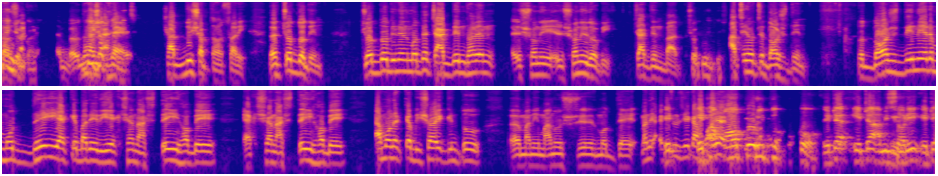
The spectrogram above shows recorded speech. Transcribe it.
দিন যোগ করে। দুই সপ্তাহ হ্যাঁ, সাত দুই সপ্তাহ সরি চোদ্দ দিন। চোদ্দ দিনের মধ্যে চার দিন ধরেন শনি শনি রবি চার দিন বাদ। আছে হচ্ছে দশ দিন। তো দশ দিনের মধ্যেই একেবারে রিয়েকশন আসতেই হবে অ্যাকশন আসতেই হবে। এমন একটা বিষয় কিন্তু মানে মানুষের মধ্যে মানে যেটা অপরিপক্ক। এটা এটা আমি সরি এটা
